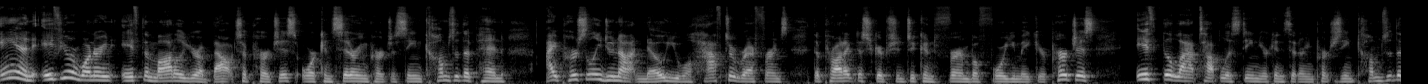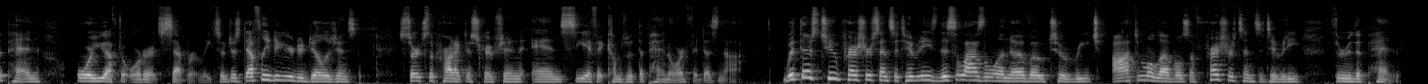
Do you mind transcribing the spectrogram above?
And if you're wondering if the model you're about to purchase or considering purchasing comes with a pen, I personally do not know. You will have to reference the product description to confirm before you make your purchase if the laptop listing you're considering purchasing comes with a pen or you have to order it separately. So just definitely do your due diligence, search the product description, and see if it comes with the pen or if it does not. With those two pressure sensitivities, this allows the Lenovo to reach optimal levels of pressure sensitivity through the pen.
